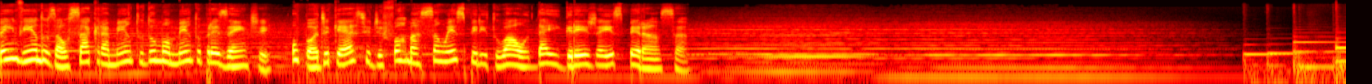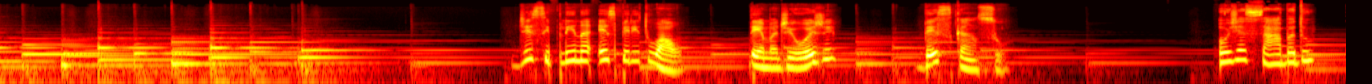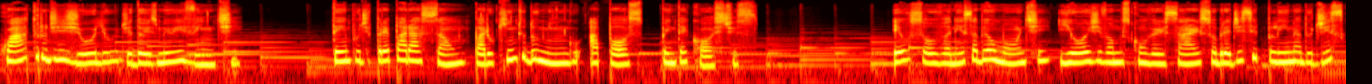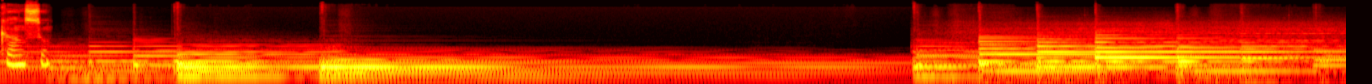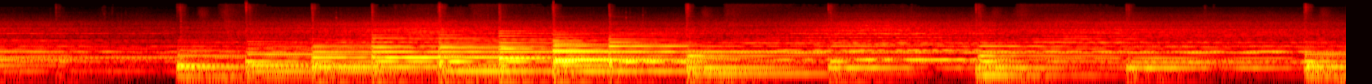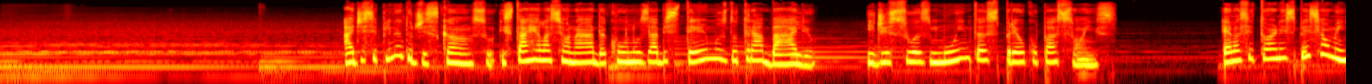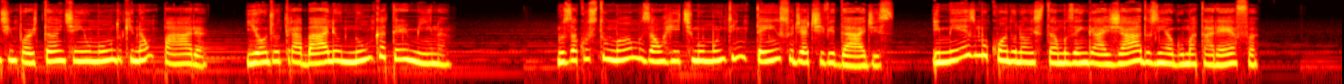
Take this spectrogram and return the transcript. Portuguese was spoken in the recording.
Bem-vindos ao Sacramento do Momento Presente, o podcast de formação espiritual da Igreja Esperança. Disciplina espiritual. Tema de hoje: Descanso. Hoje é sábado, 4 de julho de 2020 tempo de preparação para o quinto domingo após Pentecostes. Eu sou Vanessa Belmonte e hoje vamos conversar sobre a disciplina do descanso. A disciplina do descanso está relacionada com nos abstermos do trabalho e de suas muitas preocupações. Ela se torna especialmente importante em um mundo que não para e onde o trabalho nunca termina. Nos acostumamos a um ritmo muito intenso de atividades e, mesmo quando não estamos engajados em alguma tarefa,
